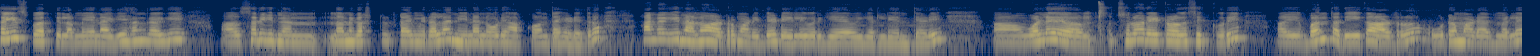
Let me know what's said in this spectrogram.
ಸೈಜ್ ಬರ್ತಿಲ್ಲ ಮೇನಾಗಿ ಹಾಗಾಗಿ ಸರಿ ನನ್ನ ನನಗೆ ಅಷ್ಟು ಟೈಮ್ ಇರಲ್ಲ, ನೀನೇ ನೋಡಿ ಹಾಕು ಅಂತ ಹೇಳಿದರು. ಹಾಗಾಗಿ ನಾನು ಆರ್ಡ್ರ್ ಮಾಡಿದ್ದೆ. ಡೆಲಿವರಿಗೆ ಇರಲಿ ಅಂತೇಳಿ. ಒಳ್ಳೆ, ಚಲೋ ರೇಟ್ ಒಳಗೆ ಸಿಕ್ಕು ರೀ. ಬಂತು ಅದು ಈಗ ಆರ್ಡ್ರು ಊಟ ಮಾಡಾದ್ಮೇಲೆ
